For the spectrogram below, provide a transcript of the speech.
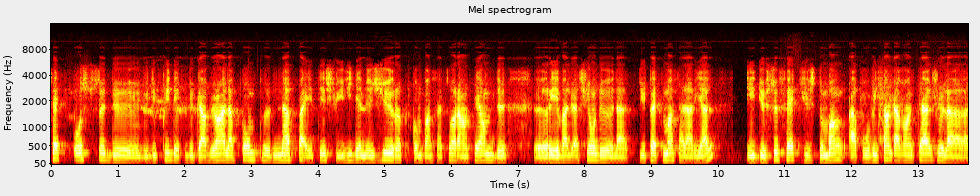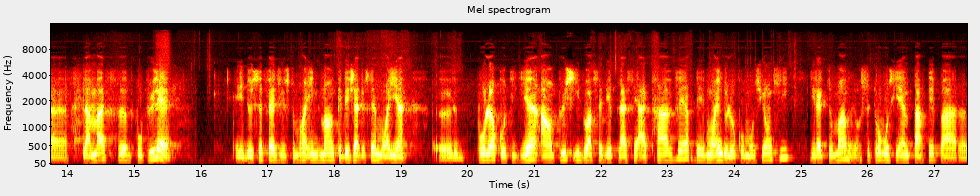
cette hausse du prix du carburant à la pompe n'a pas été suivie des mesures compensatoires en termes de réévaluation la, du traitement salarial et de ce fait, justement, appauvrissant davantage la, masse populaire. Et de ce fait, justement, ils manquent déjà de ces moyens euh, pour leur quotidien. En plus, ils doivent se déplacer à travers des moyens de locomotion qui, directement, se trouvent aussi impactés par euh,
